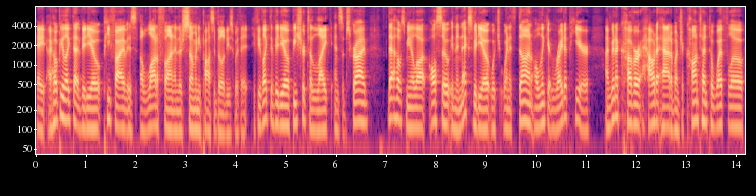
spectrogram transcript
Hey, I hope you liked that video. P5 is a lot of fun and there's so many possibilities with it. If you liked the video, be sure to like and subscribe. That helps me a lot. Also in the next video, which when it's done, I'll link it right up here. I'm going to cover how to add a bunch of content to Webflow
